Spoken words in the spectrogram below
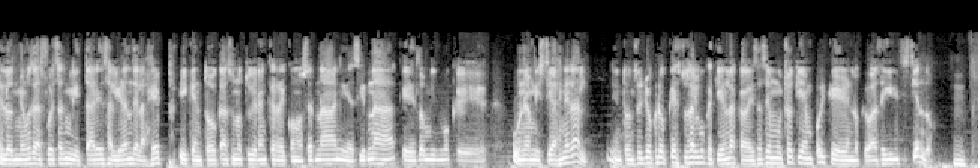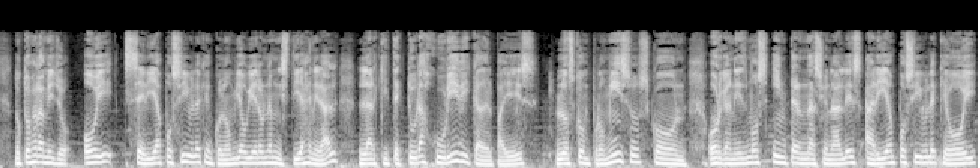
los miembros de las fuerzas militares salieran de la JEP y que en todo caso no tuvieran que reconocer nada ni decir nada, que es lo mismo que una amnistía general. Entonces yo creo que esto es algo que tiene en la cabeza hace mucho tiempo y que en lo que va a seguir insistiendo. Mm. Doctor Jaramillo, ¿hoy sería posible que en Colombia hubiera una amnistía general? ¿La arquitectura jurídica del país, los compromisos con organismos internacionales harían posible que hoy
